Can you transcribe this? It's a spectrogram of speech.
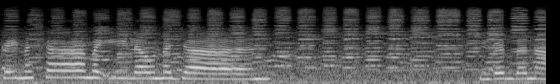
Okay na siya. May ilaw na dyan. Ang ganda na.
